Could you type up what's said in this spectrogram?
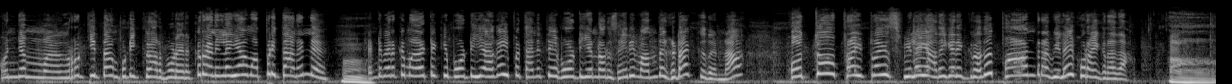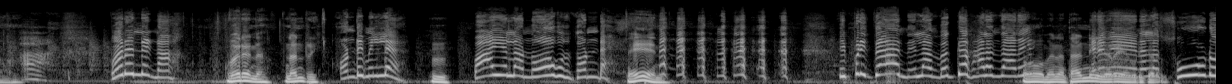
கொஞ்சம் இறுக்கித்தான் பிடிக்கிறார் போல இருக்கு. ரணிலையாம் அப்படித்தான் என்ன ரெண்டு பேருக்கும் ஏட்டுக்கு போட்டியாக இப்ப தனித்தே போட்டி என்ற ஒரு செய்தி வந்து கிடக்குதுன்னா கொத்து ஃப்ரைட் ரைஸ் விலை அதிகரிக்கிறது பாண்ட விலை குறைகிறதா? ஆ. வேற என்னண்ணா வேற என்ன நன்றி. ஒன்றுமில்ல. வாயெல்லாம் நோகுது தொண்டை. ஏன்? இப்படித்தான் எல்லாம் வெக்க காலம் தானே? ஓ தண்ணி நல்ல சூடு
